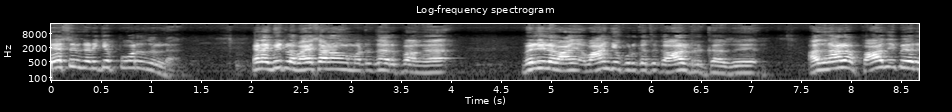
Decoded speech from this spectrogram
ரேஷன் கடைக்கே போகிறது இல்லை ஏன்னா வீட்டில் வயசானவங்க மட்டும்தான் இருப்பாங்க. வெளியில் வாங்கி வாங்கி கொடுக்கறதுக்கு ஆள் இருக்காது. அதனால பாதி பேர்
